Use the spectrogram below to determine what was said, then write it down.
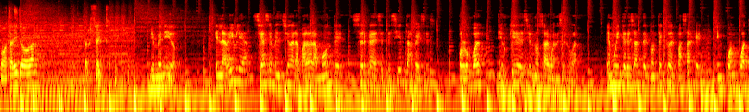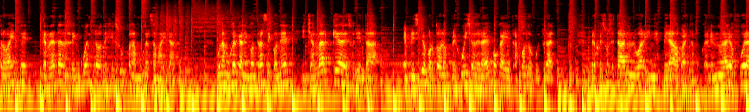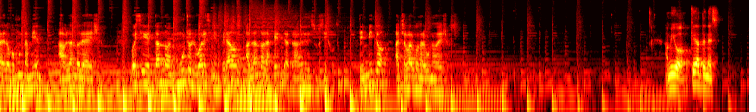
¿Cómo está listo, Dan? Perfecto. Bienvenido. En la Biblia se hace mención a la palabra monte cerca de 700 veces, por lo cual Dios quiere decirnos algo en ese lugar. Es muy interesante el contexto del pasaje en Juan 4:20 que relata el encuentro de Jesús con la mujer samaritana. Una mujer que al encontrarse con él y charlar queda desorientada, en principio por todos los prejuicios de la época y el trasfondo cultural, pero Jesús estaba en un lugar inesperado para esta mujer, en un horario fuera de lo común también, hablándole a ella. Hoy sigue estando en muchos lugares inesperados hablando a la gente a través de sus hijos. Te invito a charlar con alguno de ellos. Amigo, ¿qué edad tenés?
